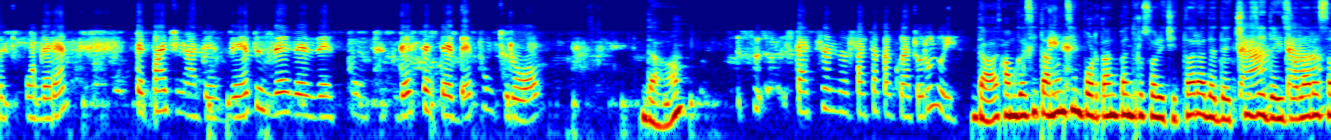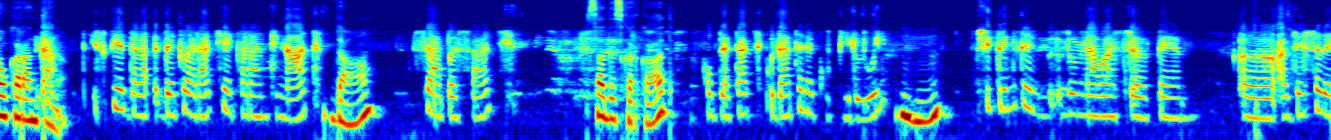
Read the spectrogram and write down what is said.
răspundere pe pagina de web www.dsp.ro da, S- Stați în fața calculatorului? da. Am găsit anunț important pentru solicitarea de decizii Da, de izolare da, sau carantină. Da. Scrie de la declarație carantinat, Da, să apăsați, s-a descărcat. completați cu datele copilului Mhm. și trimiteți dumneavoastră pe uh, adresa de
